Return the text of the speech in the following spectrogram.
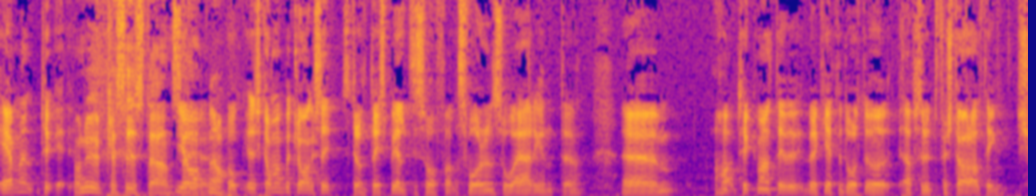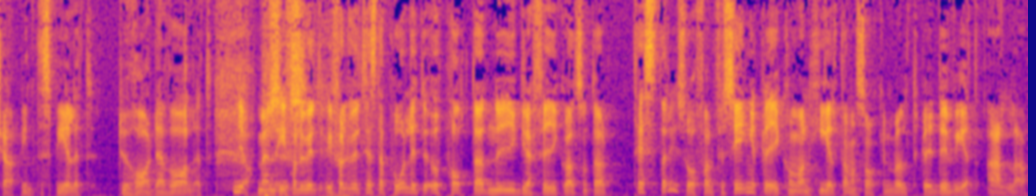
Ja, men, ty, ja, det är precis det han säger. Ja, och ska man beklaga sig, strunta i spelet i så fall. Svårare än så är det inte. Um, Tycker man att det verkar jättedåligt och absolut förstör allting, köp inte spelet du har det valet. Ja, Men ifall du, vill, ifall du vill testa på lite upphottad, ny grafik och allt sånt där. Testa det i så fall. För single play kommer vara en helt annan sak än multiplayer. Det vet alla.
